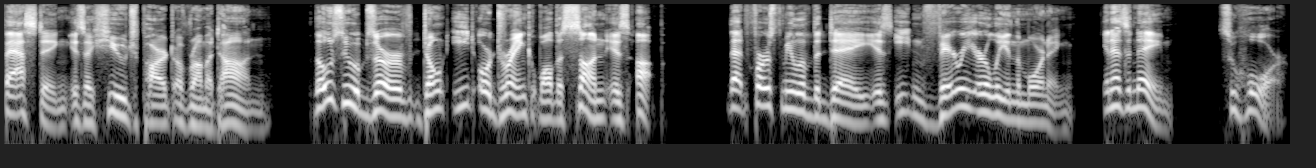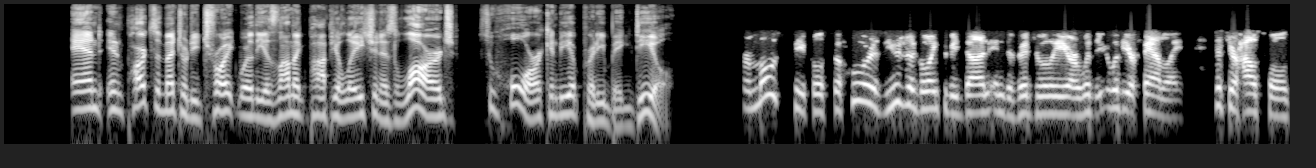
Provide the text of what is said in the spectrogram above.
Fasting is a huge part of Ramadan. Those who observe don't eat or drink while the sun is up. That first meal of the day is eaten very early in the morning. It has a name, suhoor. And in parts of Metro Detroit where the Islamic population is large, suhoor can be a pretty big deal. For most people, suhoor is usually going to be done individually or with, with your family, just your household.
